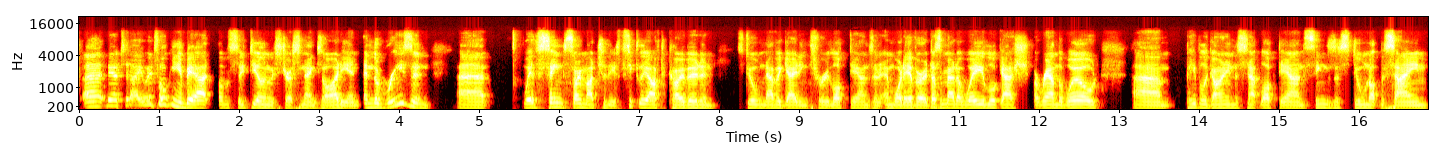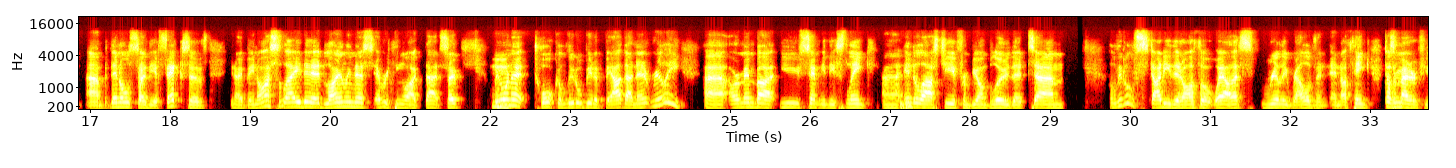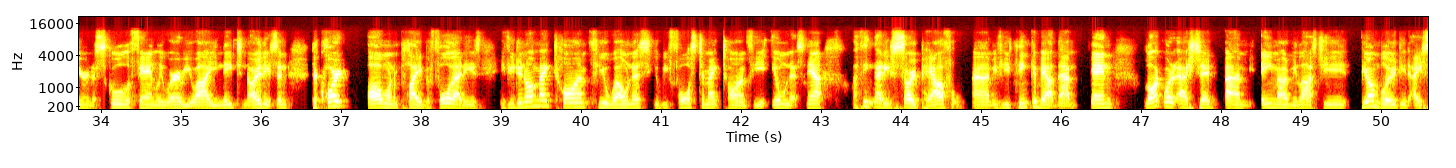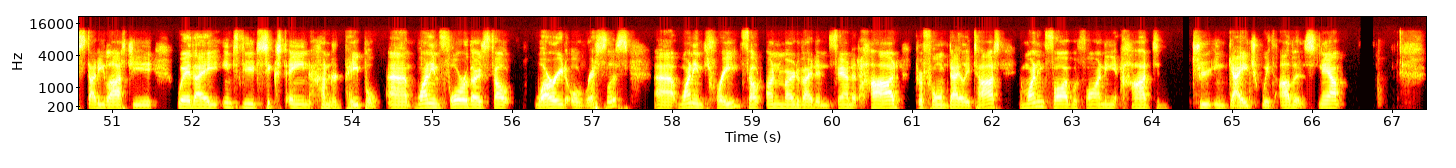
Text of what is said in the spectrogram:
uh, now, today we're talking about obviously dealing with stress and anxiety, and and the reason uh, we've seen so much of this, particularly after COVID, and still navigating through lockdowns and, and whatever. It doesn't matter where you look, Ash, around the world. Um, people are going into snap lockdowns. Things are still not the same. Um, but then also the effects of, you know, being isolated, loneliness, everything like that. So we mm. want to talk a little bit about that. And it really, uh, I remember you sent me this link uh, end of last year from Beyond Blue that um, a little study that I thought, wow, that's really relevant. And I think it doesn't matter if you're in a school, a family, wherever you are, you need to know this. And the quote I want to play before that is if you do not make time for your wellness, you'll be forced to make time for your illness. Now, I think that is so powerful um, if you think about that. And like what Ash said, um, emailed me last year. Beyond Blue did a study last year where they interviewed 1,600 people. Um, one in four of those felt worried or restless. Uh, one in three felt unmotivated and found it hard to perform daily tasks. And one in five were finding it hard to, to engage with others. Now,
